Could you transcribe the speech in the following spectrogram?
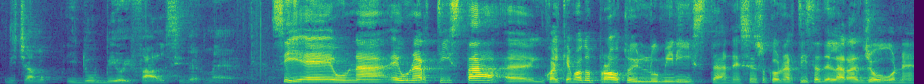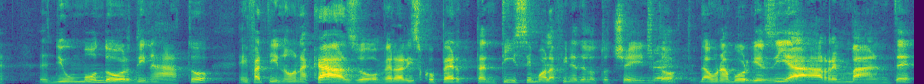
diciamo, i dubbi o i falsi Vermeer. Sì, è, una- è un artista eh, in qualche modo proto-illuminista, nel senso che è un artista della ragione, eh, di un mondo ordinato, e infatti non a caso verrà riscoperto tantissimo alla fine dell'Ottocento Certo. da una borghesia arrembante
